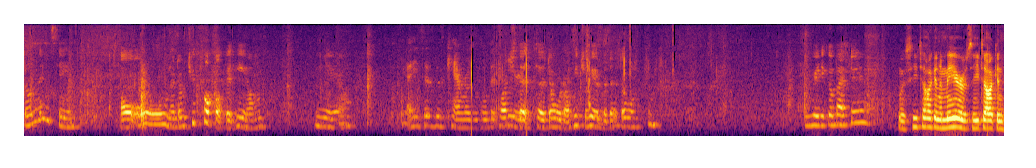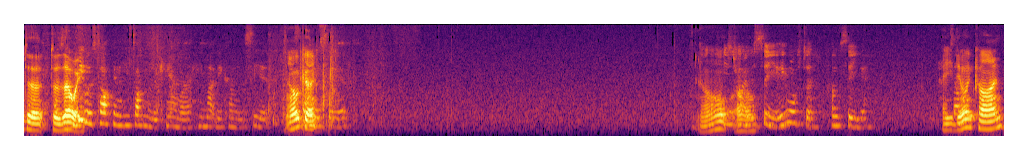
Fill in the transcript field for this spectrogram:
Go over there and see him. Oh, now don't you pop up at him. Yeah. Yeah, he says this camera's a little bit Watch scared. that uh, door. Don't hit your head with that door. You ready to go back in? Was he talking to me or was he talking to, to Zoe? He was talking. He's talking to the camera. He might be coming to see it. Okay. Me see it. Oh, He's trying oh. to see you. He wants to come see you. How you Zoe. doing, Khan?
